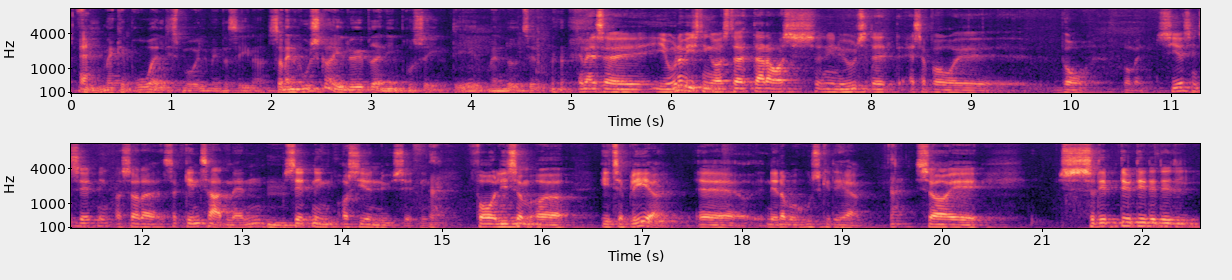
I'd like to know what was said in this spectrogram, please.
fordi ja. man kan bruge alle de små elementer senere. Så man husker i løbet af en improscene, det er man nødt til. Jamen altså, i undervisning også, der, der er der også sådan en øvelse, der, altså, hvor, øh, hvor hvor man siger sin sætning, og så, der, så gentager den anden mm. sætning og siger en ny sætning. Ja. For ligesom at etablere øh, netop at huske det her. Ja. Så, øh, så det, det, det, det, det,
